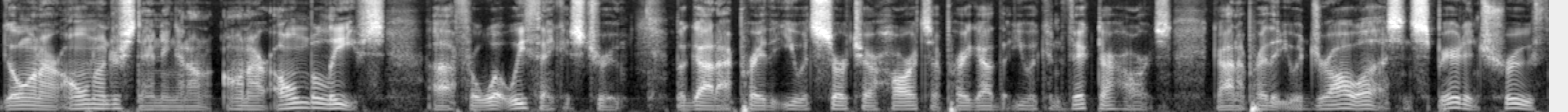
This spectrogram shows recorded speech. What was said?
go on our own understanding and on, on our own beliefs uh, for what we think is true. But god i pray that you would search our hearts. I pray god that you would convict our hearts. God i pray that you would draw us in spirit and truth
